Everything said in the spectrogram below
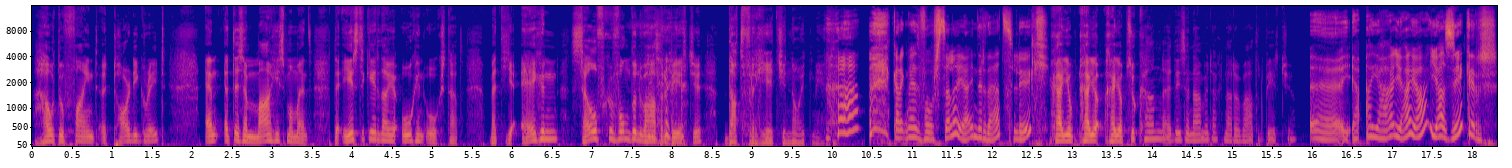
how to find a tardigrade. En het is een magisch moment. De eerste keer dat je oog in oog staat met je eigen zelfgevonden waterbeertje, dat vergeet je nooit meer. kan ik me voorstellen, ja, inderdaad. Leuk. Ga je, op, ga, je, ga je op zoek gaan uh, deze namiddag naar een waterbeertje? Uh, ja, ja, ja, ja, ja, zeker.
